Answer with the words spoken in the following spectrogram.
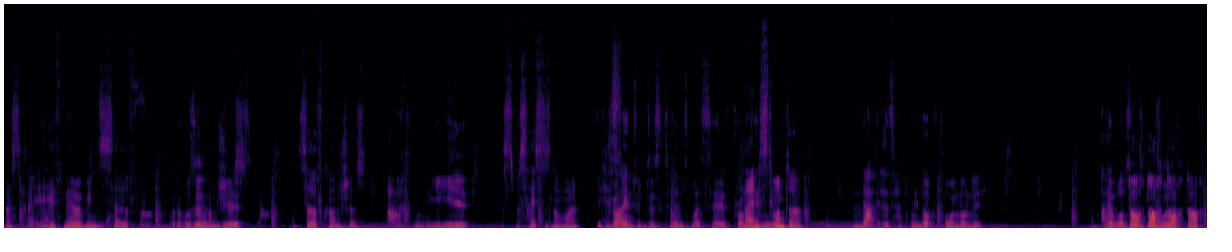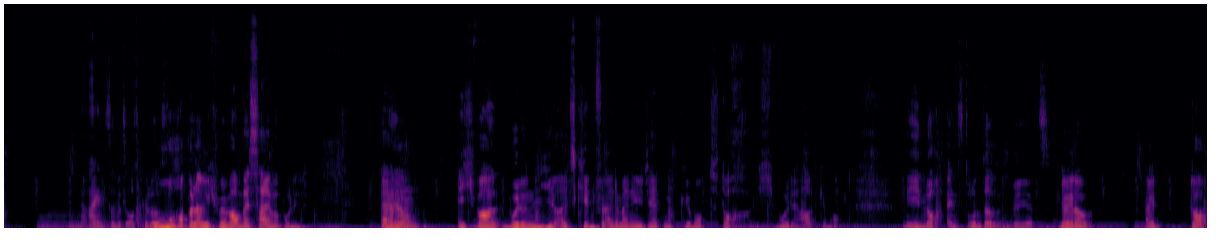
Was? I have never been self Oder wo sind wir jetzt? self-conscious. Ach nee. Was, was heißt das nochmal? Welches Try denn? to distance myself from Nein, ist drunter. Nein, das hatten wir doch vorhin noch nicht. I Doch, doch, good. doch, doch. Nein, das haben wir jetzt ausgelassen. Oh, hoppala, ich, wir waren bei Cyberbullied. Ähm, Ja. ich war, wurde nie als Kind für eine meiner Identitäten gemobbt. Doch, ich wurde hart gemobbt. Nee, noch eins drunter sind wir jetzt. Ja, genau. Ein, doch?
